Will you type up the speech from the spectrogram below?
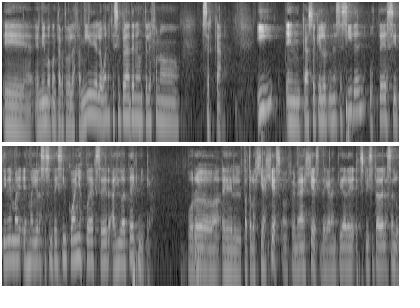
el mismo contacto con la familia. Lo bueno es que siempre van a tener un teléfono cercano. Y en caso que lo necesiten, ustedes si tienen, es mayor a 65 años puede acceder a ayuda técnica por uh, el patología GES o enfermedad GES de garantía de, explícita de la salud.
